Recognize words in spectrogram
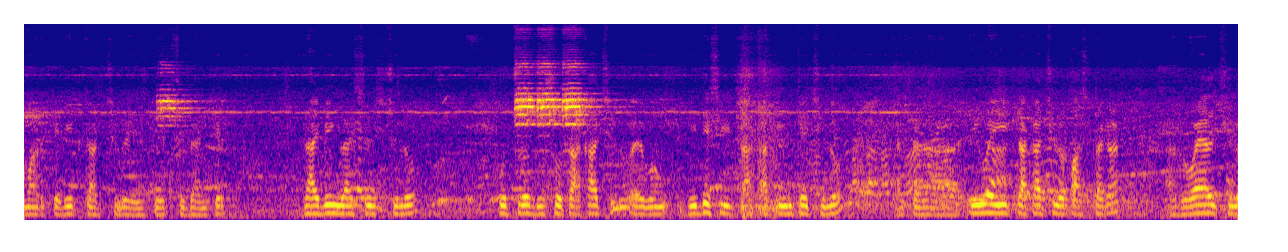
আমার ক্রেডিট কার্ড ছিল এইচডিএফসি ব্যাংকের ড্রাইভিং লাইসেন্স ছিল। খুচরো দুশো টাকা ছিল এবং বিদেশি টাকা তিনটে ছিল। একটা ইউআই টাকা ছিল পাঁচ টাকার আর রয়্যাল ছিল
